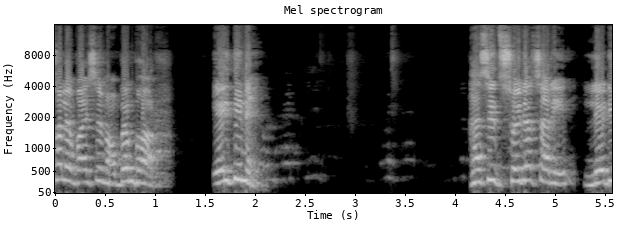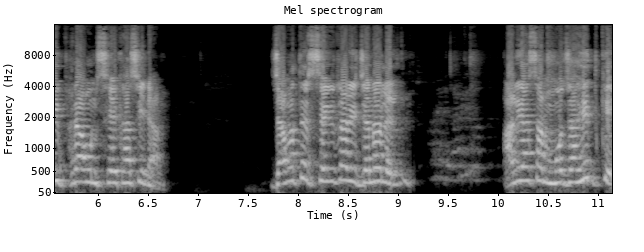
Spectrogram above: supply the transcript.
সালে বাইশে নভেম্বর, এই দিনে হাসিদ স্বৈরাচারী লেডি ফ্রাউন শেখ হাসিনা। জামাতের সেক্রেটারি জেনারেল আলী হাসান মোজাহিদকে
